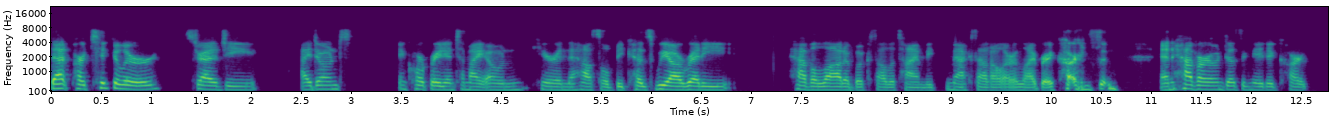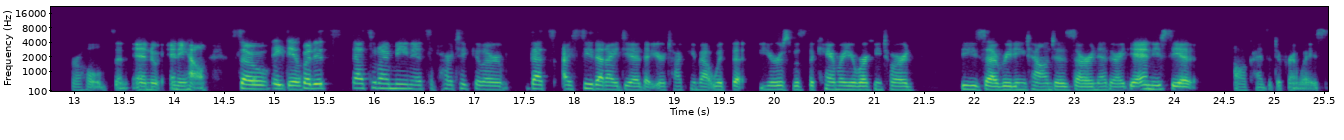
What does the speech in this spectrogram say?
That particular strategy, I don't incorporate into my own here in the household because we already have a lot of books all the time. We max out all our library cards and and have our own designated cart for holds and, and anyhow so they do but it's that's what i mean it's a particular that's i see that idea that you're talking about with the yours was the camera you're working toward these uh, reading challenges are another idea and you see it all kinds of different ways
